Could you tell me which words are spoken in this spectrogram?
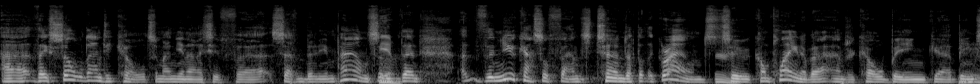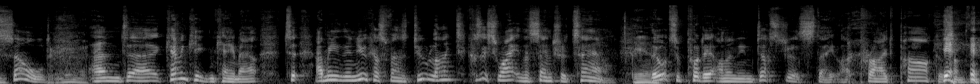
uh, they sold Andy Cole to Man United for seven million pounds, and Yeah. then uh, the Newcastle fans turned up at the ground to complain about Andrew Cole being uh, being sold, and uh, Kevin Keegan came out to. I mean, the Newcastle fans do like to because it's right in the centre of town. Yeah. They ought to put it on an industrial estate like Pride Park or something.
